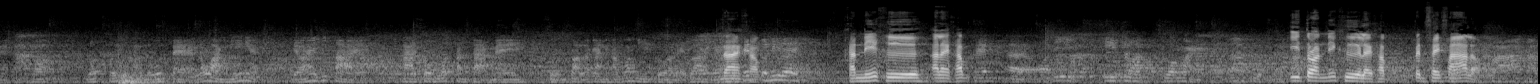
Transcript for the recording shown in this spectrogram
นะครับก็รถเขาอยู่ทางนู้นแต่ระหว่างนี้เนี่ยเดี๋ยวให้พี่ต่ายพาชมรถต่างๆ ในศูนย์ก่อนแล้วกันนะครับว่ามีตัวอะไรบ้างนะได้ครับ เช่นตัวนี้เลย คันนี้คืออะไรครับเป็นเอ่ออดี้อีจอดตัวใหม่ล่าสุดนะครับอีตรอนนี่คืออะไรครับ เป็นไฟฟ้าเหรอ ฟ้าครับ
